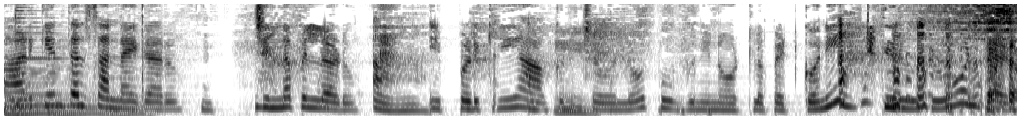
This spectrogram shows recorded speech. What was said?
వాడికేం తెలుసు అన్నయ్య గారు? చిన్న పిల్లాడు. ఇప్పటికీ ఆకుని చెవులో పువ్వుని నోట్లో పెట్టుకొని తిరుగుతూ ఉంటాడు.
